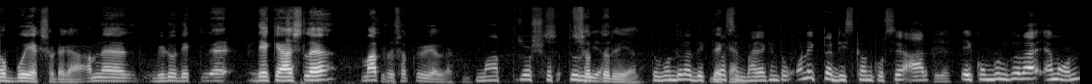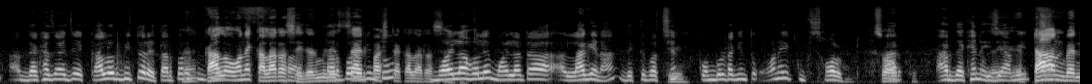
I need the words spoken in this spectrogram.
নব্বই একশো টাকা। আপনার ভিডিও দেখলে দেখে আসলে মাত্র সত্তর রিয়াল রাখুন। মাত্র সত্তর সত্তর রিয়াল। তো বন্ধুরা দেখতে পাচ্ছেন ভাইয়া কিন্তু অনেকটা ডিসকাউন্ট করছে। আর। এই কম্বলগুলো এমন দেখা যায় যে কালোর ভিতরে তারপরে কালো অনেক কালার আছে হ্যাঁ, এটার মধ্যে চার পাঁচটা কালার আছে। ময়লা হলে ময়লাটা লাগে না দেখতে পাচ্ছেন? কম্বলটা কিন্তু অনেক সফট আর দেখেন এই যে আমি টানবেন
